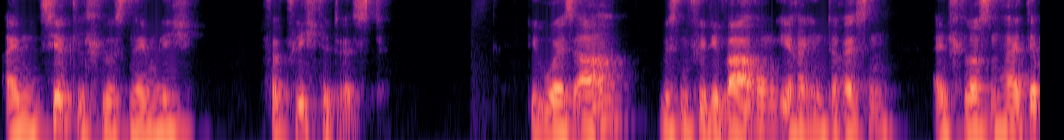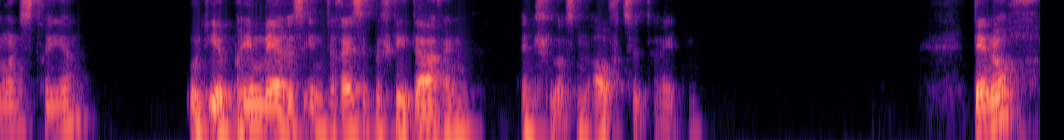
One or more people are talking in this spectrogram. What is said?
einem Zirkelschluss nämlich, verpflichtet ist. Die USA müssen für die Wahrung ihrer Interessen Entschlossenheit demonstrieren und ihr primäres Interesse besteht darin, entschlossen aufzutreten. Dennoch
